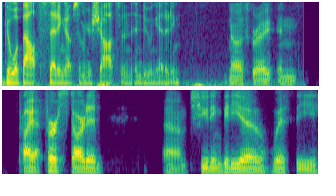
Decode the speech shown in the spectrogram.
go about setting up some of your shots and, and doing editing. No, that's great. And probably I first started um, shooting video with the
